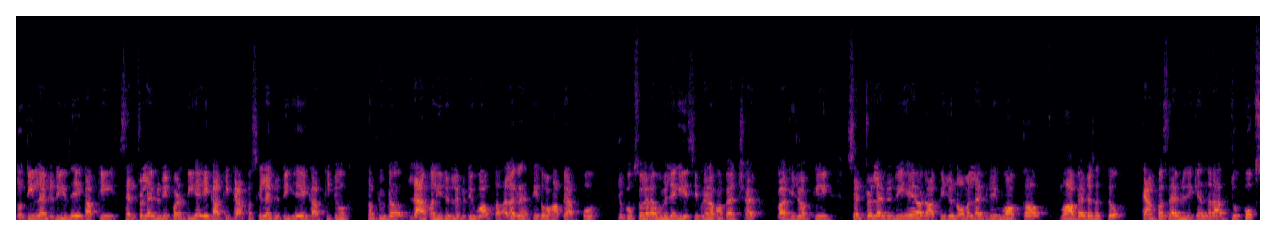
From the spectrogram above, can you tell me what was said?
दो तीन लाइब्रेरीज है, एक आपकी सेंट्रल लाइब्रेरी पड़ती है, एक आपकी कैंपस की लाइब्रेरी है, एक आपकी जो कंप्यूटर लैब वाली जो लाइब्रेरी वो आपका अलग रहती है तो वहाँ पे आपको जो बुक्स वगैरह, वो मिलेगी एसी वगैरह वहाँ पे अच्छा है। बाकी जो आपकी सेंट्रल लाइब्रेरी है और आपकी जो नॉर्मल लाइब्रेरी वो आपका, वहाँ पे आ सकते हो। कैंपस लाइब्रेरी के अंदर आप जो बुक्स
